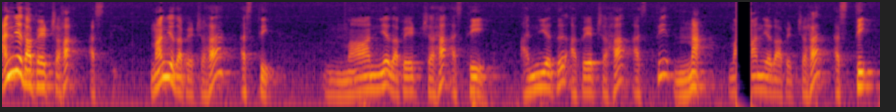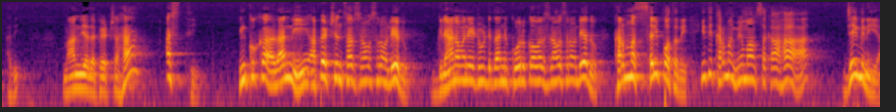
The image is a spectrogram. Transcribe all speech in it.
అన్యదపేక్ష అస్తి. నాణ్యదపేక్ష అస్తి. నాణ్యదపేక్ష అస్తి. అన్యత్ అపేక్ష అస్తి నాణ్యదపేక్ష అస్తి. అది నాణ్యదపేక్ష అస్తి. ఇంకొక దాన్ని అపేక్షించాల్సిన అవసరం లేదు. జ్ఞానం అనేటువంటి దాన్ని కోరుకోవాల్సిన అవసరం లేదు. కర్మ సరిపోతుంది. ఇది కర్మ మీమాంసకాహ జైమినీయ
